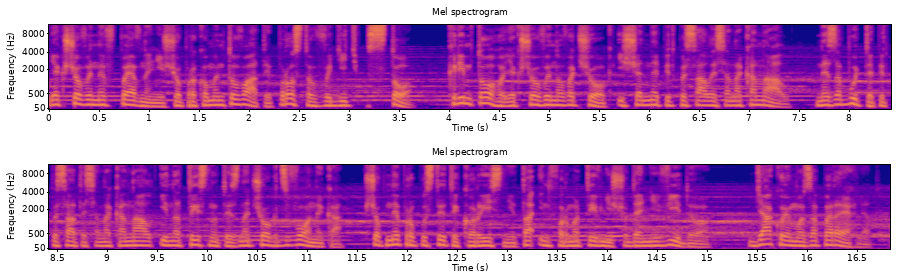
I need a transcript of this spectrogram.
Якщо ви не впевнені, що прокоментувати, просто введіть 100. Крім того, якщо ви новачок і ще не підписалися на канал, не забудьте підписатися на канал і натиснути значок дзвоника, щоб не пропустити корисні та інформативні щоденні відео. Дякуємо за перегляд!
